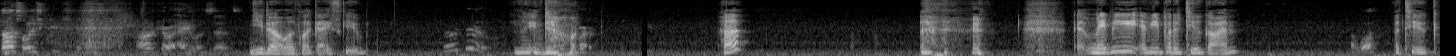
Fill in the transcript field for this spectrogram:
That's ice cube skin. I don't care what anyone says. You don't look like Ice Cube. No, I do. No, you don't. Huh? Maybe if you put a toque on. A what? A toque.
